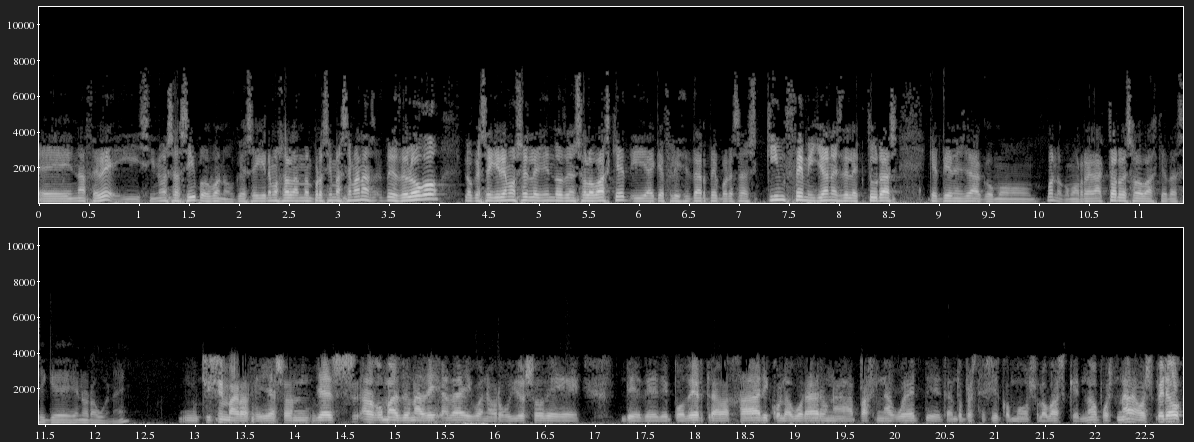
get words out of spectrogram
en ACB. Y si no es así, pues bueno, que seguiremos hablando en próximas semanas. Desde luego, lo que seguiremos es leyéndote en Solo Basket y hay que felicitarte por esas 15 millones de lecturas que tienes ya como, bueno, como redactor de Solo Basket, así que enhorabuena, ¿eh? Muchísimas gracias. Ya son, ya es algo más de una década y bueno, orgulloso de, de, poder trabajar y colaborar en una página web de tanto prestigio como Solo Basket, ¿no? Pues nada, os espero,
